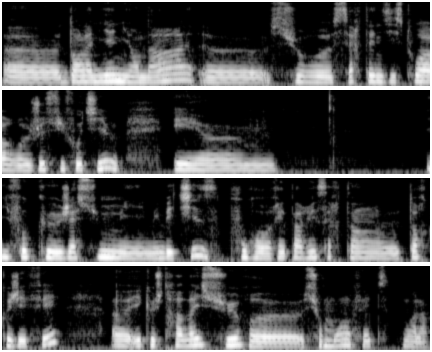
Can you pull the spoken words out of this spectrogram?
dans la mienne, il y en a. sur certaines histoires, je suis fautive. Et il faut que j'assume mes, bêtises pour réparer certains torts que j'ai faits et que je travaille sur, sur moi en fait. Voilà.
